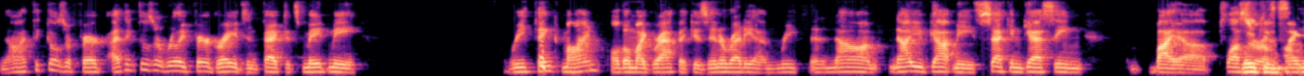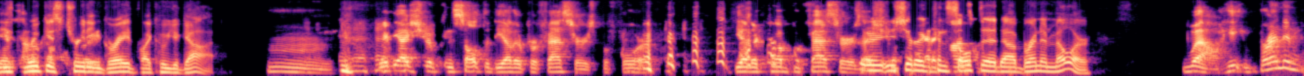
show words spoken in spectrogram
No, I think those are fair. I think those are really fair grades. In fact, it's made me rethink mine. Although my graphic is in already, I'm re and now I'm now you've got me second guessing by a plus Luke or is, minus. Luke is treating grades. grades like who you got. Hmm. Maybe I should have consulted the other professors before the other club professors. you should have consulted uh, Brendan Miller. Well, he Brendan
